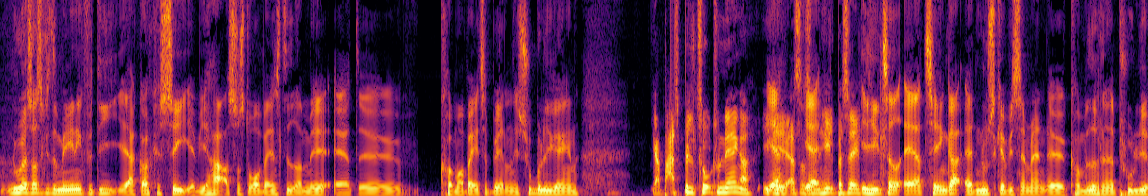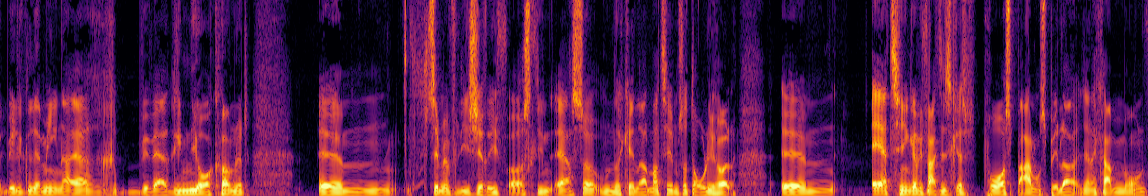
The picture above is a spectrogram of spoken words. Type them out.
Nu har jeg så skiftet mening, fordi jeg godt kan se, at vi har så store vanskeligheder med at øh, komme op af tabellen i Superligaen. Jeg har bare spillet to turneringer, i, Ja, ja, altså sådan ja, helt basalt. I det hele taget, at jeg tænker, at nu skal vi simpelthen øh, komme videre på den her pulje, hvilket jeg mener er, vil være rimelig overkommeligt. Øhm, simpelthen fordi Sheriff og Slin er så, uden at kende ret meget til dem, så dårlige hold. Øhm, at jeg tænker, at vi faktisk skal prøve at spare nogle spillere i den her kamp i morgen.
